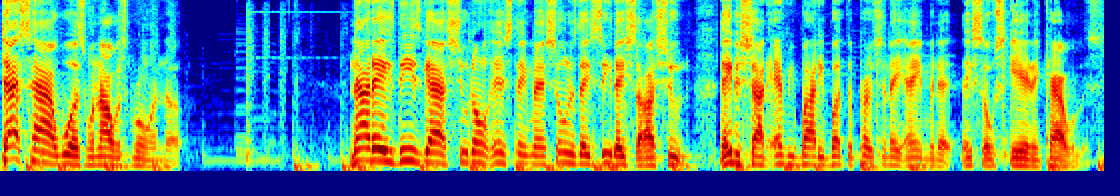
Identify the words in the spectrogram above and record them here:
That's how it was when I was growing up. Nowadays, these guys shoot on instinct, man. As soon as they see, they start shooting. They just shot everybody but the person they aiming at. They so scared and cowardless.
